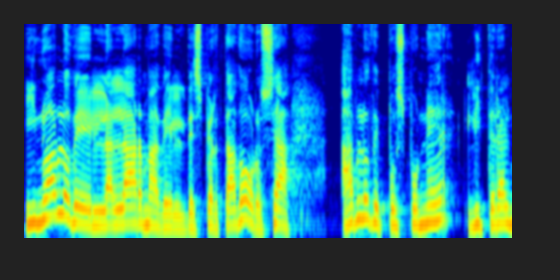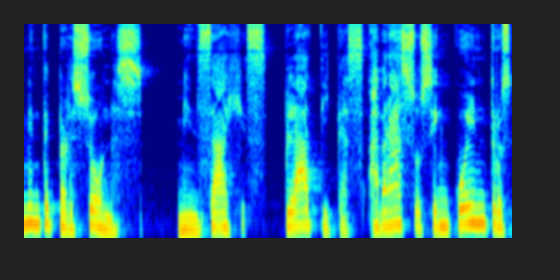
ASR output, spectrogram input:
Y no hablo de la alarma del despertador, o sea, hablo de posponer literalmente personas, mensajes, pláticas, abrazos, encuentros.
